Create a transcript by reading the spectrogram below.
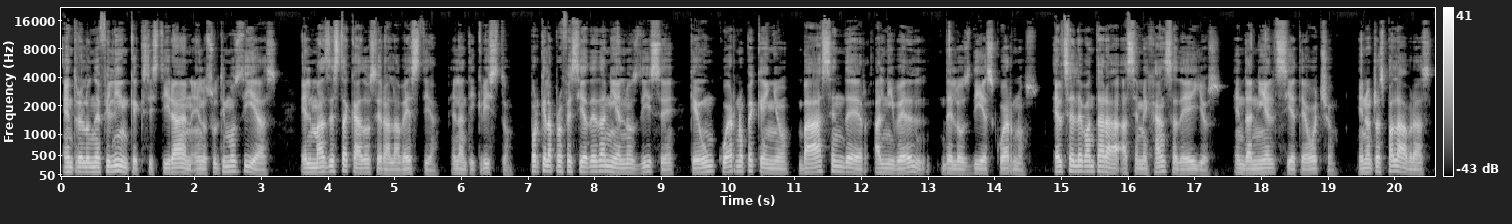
Entre los nefilim que existirán en los últimos días, el más destacado será la bestia, el anticristo, porque la profecía de Daniel nos dice que un cuerno pequeño va a ascender al nivel de los diez cuernos. Él se levantará a semejanza de ellos, en Daniel 7.8. En otras palabras,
